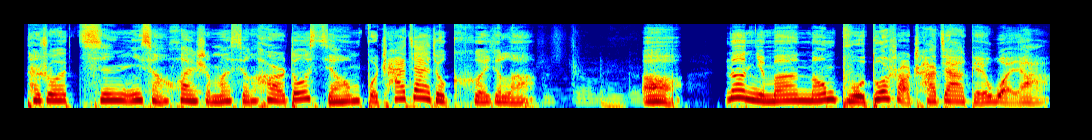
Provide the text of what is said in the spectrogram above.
他说：“亲，你想换什么型号都行，补差价就可以了。”啊，那你们能补多少差价给我呀？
